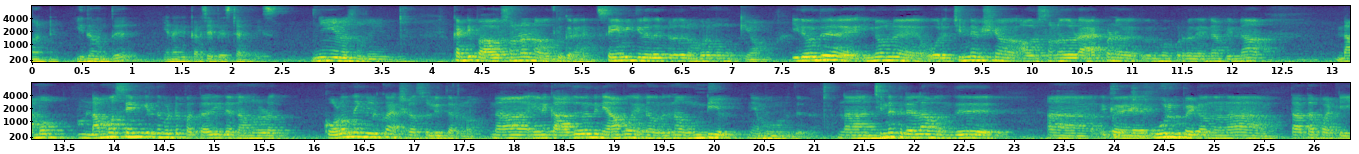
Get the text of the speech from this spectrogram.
earned. இது வந்து எனக்கு கிடைச்ச பெஸ்ட் அட்வைஸ் நீங்கள் என்ன சொல்கிறீங்க கண்டிப்பா அவர் சொன்னா நான் ஒத்துக்கிறேன். சேமிக்கிறதுன்றது ரொம்ப ரொம்ப முக்கியம். இது வந்து இன்னொன்று ஒரு சின்ன விஷயம் அவர் சொன்னதோட ஆட் பண்ண விரும்பப்படுறது என்ன அப்படின்னா நம்ம நம்ம சேமிக்கிறது மட்டும் பத்தாது இதை நம்மளோட குழந்தைங்களுக்கும் ஆக்சுவலாக சொல்லித் தரணும் நான் எனக்கு அது வந்து ஞாபகம் என்ன வருதுன்னா உண்டியல் ஞாபகம் வருது. நான் சின்னத்துல எல்லாம் வந்து இப்போ ஊருக்கு போயிட்டு வந்தோம்னா தாத்தா பாட்டி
